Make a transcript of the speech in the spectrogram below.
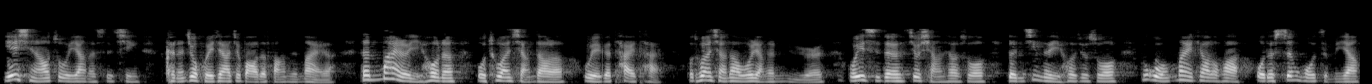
也想要做一样的事情，可能就回家就把我的房子卖了。但卖了以后呢，我突然想到了，我有一个太太。我突然想到，我两个女儿，我一时的就想到说，冷静了以后就说，如果我卖掉的话，我的生活怎么样？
